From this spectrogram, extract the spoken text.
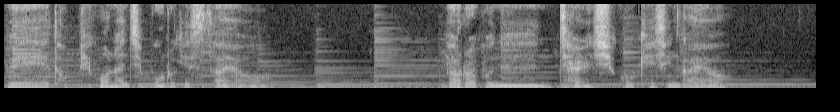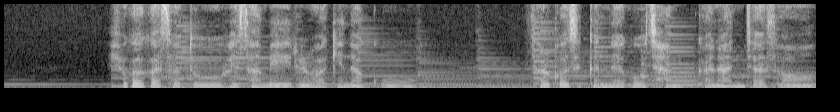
왜 더 피곤한지 모르겠어요. 여러분은 잘 쉬고 계신가요? 휴가 가서도 회사 메일을 확인하고 설거지 끝내고 잠깐 앉아서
